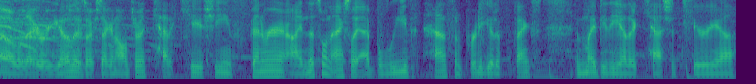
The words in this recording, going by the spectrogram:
Oh, there we go. There's our second Ultra, Kashtira Fenrir. And this one actually, I believe, has some pretty good effects. It might be the other Kashtira.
